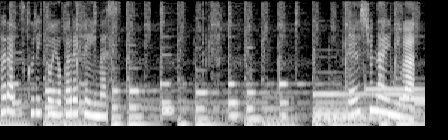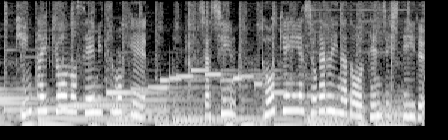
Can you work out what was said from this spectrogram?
から作りと呼ばれています。天守内には錦帯橋の精密模型、写真、刀剣や書画類などを展示している。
